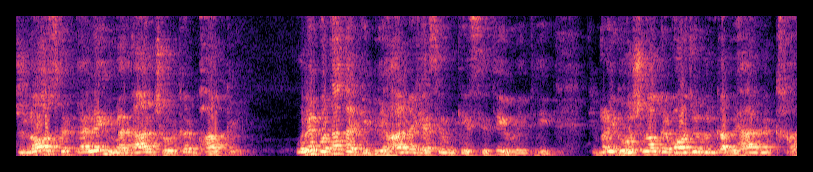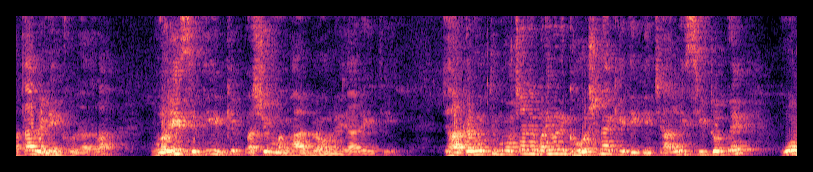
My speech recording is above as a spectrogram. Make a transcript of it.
चुनाव से पहले ही मैदान छोड़कर भाग गई। उन्हें पता था कि बिहार में जैसे उनकी स्थिति हुई थी कि बड़ी घोषणाओं के बावजूद उनका बिहार में खाता भी नहीं खुला था, वही स्थिति इनकी पश्चिम बंगाल में होने जा रही थी। झारखंड मुक्ति मोर्चा ने बड़ी बड़ी घोषणा की थी कि 40 सीटों पे वो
